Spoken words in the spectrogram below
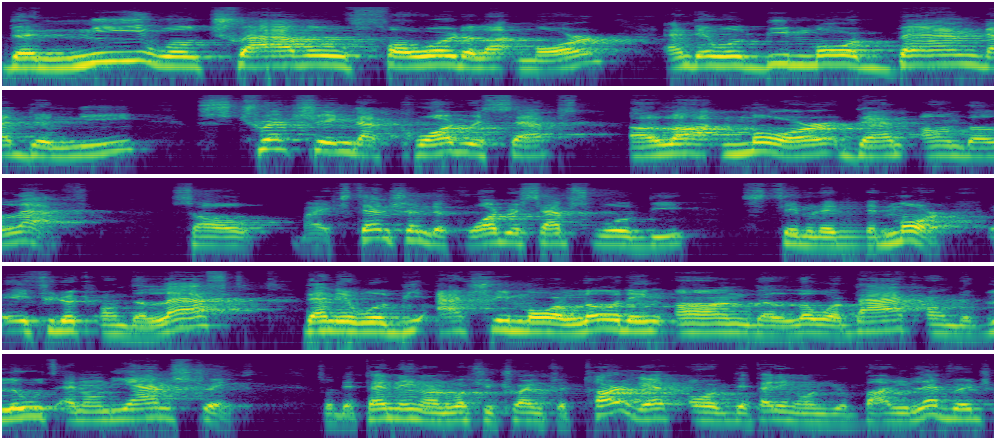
the knee will travel forward a lot more and there will be more bend at the knee, stretching that quadriceps a lot more than on the left. So by extension, the quadriceps will be stimulated more. If you look on the left, then it will be actually more loading on the lower back, on the glutes, and on the hamstrings. So depending on what you're trying to target or depending on your body leverage,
